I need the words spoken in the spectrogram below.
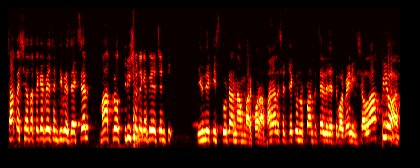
সাতাশ হাজার টাকা পেয়েছেন টিভিএস এক্সেল মাত্র ত্রিশ হাজার টাকা পেয়েছেন ইউনিক স্কুটার নাম্বার করা। বাংলাদেশের যে কোনো প্রান্তে চাইলে যেতে পারবেন ইনশাল্লাহ প্রিয় আজ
